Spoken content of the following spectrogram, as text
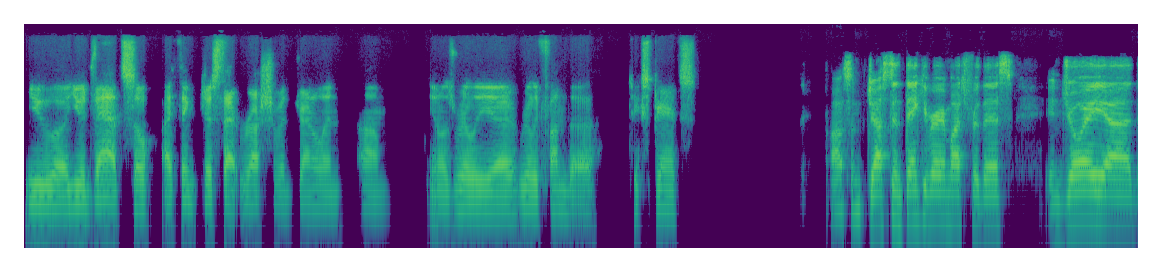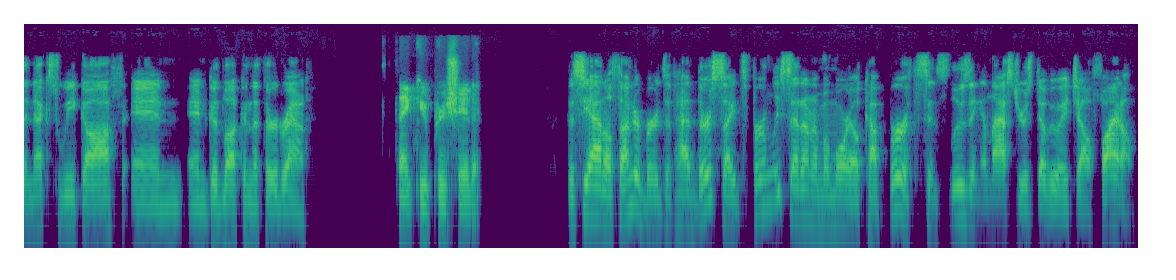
you uh, you advance. So I think just that rush of adrenaline, um, you know, is really uh, really fun to to experience. Awesome, Justin. Thank you very much for this. Enjoy uh, the next week off, and and good luck in the third round. Thank you. Appreciate it. The Seattle Thunderbirds have had their sights firmly set on a Memorial Cup berth since losing in last year's WHL final.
